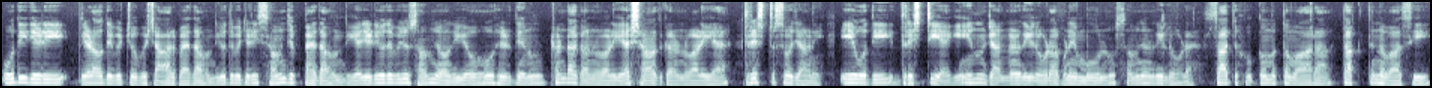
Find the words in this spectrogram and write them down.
ਉਹਦੀ ਜਿਹੜੀ, ਜਿਹੜਾ ਉਹਦੇ ਵਿੱਚੋਂ ਵਿਚਾਰ ਪੈਦਾ ਹੁੰਦੀ, ਉਹਦੇ ਵਿੱਚ ਜਿਹੜੀ ਸਮਝ ਪੈਦਾ ਹੁੰਦੀ ਹੈ, ਜਿਹੜੀ ਉਹਦੇ ਵਿੱਚੋਂ ਸਮਝ ਆਉਂਦੀ ਹੈ, ਉਹ ਹਿਰਦੇ ਨੂੰ ਠੰਡਾ ਕਰਨ ਵਾਲੀ ਹੈ, ਸ਼ਾਂਤ ਕਰਨ ਵਾਲੀ ਹੈ, ਦ੍ਰਿਸ਼ਟ ਸੋ ਜਾਣੀ। ਇਹ ਉਹਦੀ ਦ੍ਰਿਸ਼ਟੀ ਹੈਗੀ, ਇਹਨੂੰ ਜਾਣਨ ਦੀ ਲੋੜ, ਆਪਣੇ ਮੂਲ ਨੂੰ ਸਮਝਣ ਦੀ ਲੋੜ ਹੈ। ਸੱਚ ਹੁਕਮ ਤੁਮਾਰਾ ਤਖਤ ਨਿਵਾਸੀ,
